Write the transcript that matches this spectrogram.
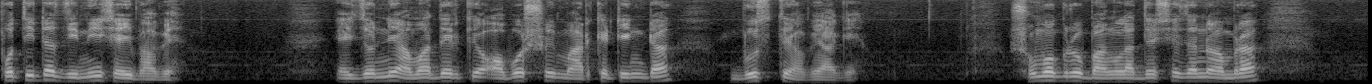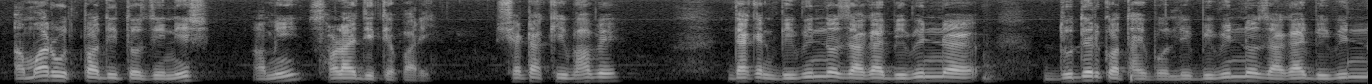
প্রতিটা জিনিস এইভাবে। এই জন্যে আমাদেরকে অবশ্যই মার্কেটিংটা বুঝতে হবে আগে। সমগ্র বাংলাদেশে যেন আমরা আমার উৎপাদিত জিনিস আমি ছড়াই দিতে পারি। সেটা কীভাবে দেখেন বিভিন্ন জায়গায় বিভিন্ন দুধের কথাই বলি, বিভিন্ন জায়গায় বিভিন্ন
